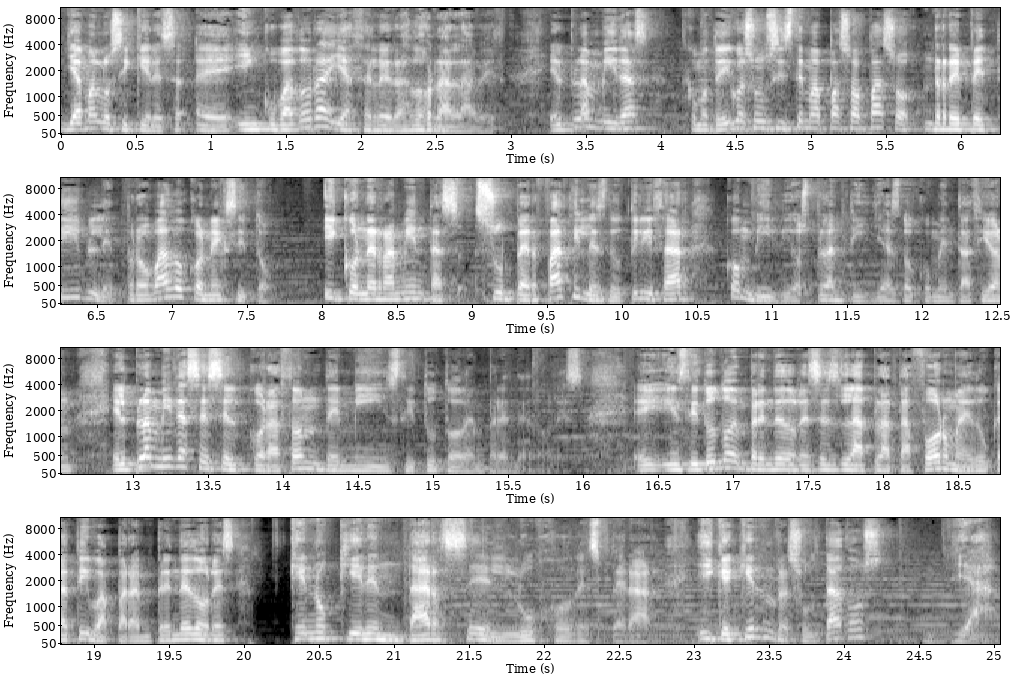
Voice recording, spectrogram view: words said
Llámalo si quieres eh, incubadora y aceleradora a la vez. El plan Midas, como te digo, es un sistema paso a paso, repetible, probado con éxito, y con herramientas súper fáciles de utilizar con vídeos, plantillas, documentación. El Plan Midas es el corazón de mi Instituto de Emprendedores. El eh, Instituto de Emprendedores es la plataforma educativa para emprendedores que no quieren darse el lujo de esperar y que quieren resultados ya.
